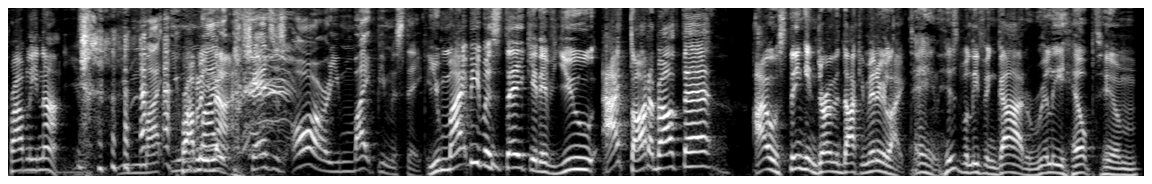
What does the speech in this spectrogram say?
probably not. You might. You Probably might, not. Chances are you might be mistaken. You might be mistaken if you. I thought about that. I was thinking during the documentary, like, dang, his belief in God really helped him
